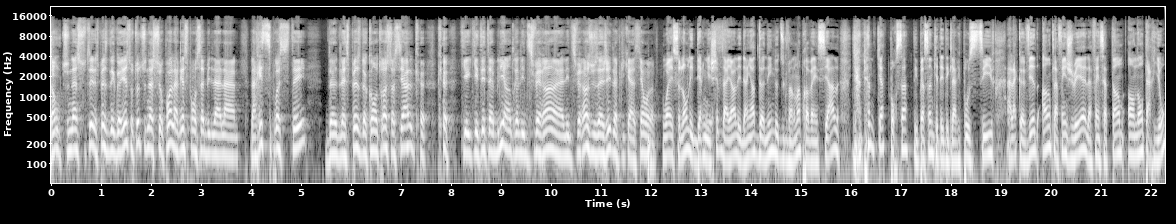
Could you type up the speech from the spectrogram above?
Donc, tu n'assures, l'espèce d'égoïsme, toi, tu n'assures pas la responsabilité, la, la, la réciprocité de, l'espèce de contrat social que, qui, est établi entre les différents euh, les différents usagers de l'application. Ouais, selon les derniers chiffres d'ailleurs, les dernières données du gouvernement provincial, il y a à peine 4% des personnes qui étaient déclarées positives à la COVID entre la fin juillet et la fin septembre en Ontario,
